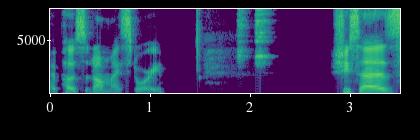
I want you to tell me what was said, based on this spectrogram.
I posted on my story. She says,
